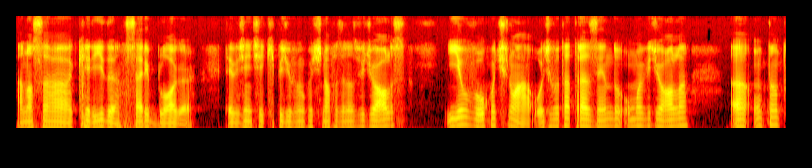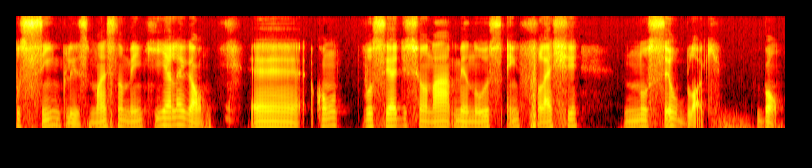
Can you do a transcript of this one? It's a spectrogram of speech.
a nossa querida série Blogger. Teve gente que pediu para eu continuar fazendo as videoaulas, e eu vou continuar. Hoje eu vou estar trazendo uma videoaula uh, um tanto simples, mas também que é legal. É, como você adicionar menus em Flash no seu blog. Bom,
